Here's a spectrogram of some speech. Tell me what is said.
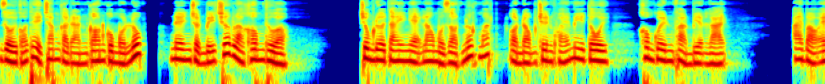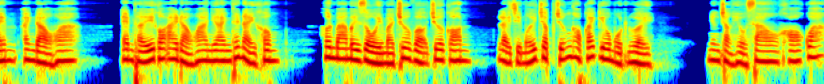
rồi có thể chăm cả đàn con cùng một lúc, Nên chuẩn bị trước là không thừa. Trung đưa tay nhẹ lau một giọt nước mắt Còn động trên khóe mi tôi, Không quên phản biện lại. Ai bảo em, anh đào hoa? Em thấy có ai đào hoa như anh thế này không? Hơn 30 rồi mà chưa vợ, chưa con, Lại chỉ mới chập chững học cách yêu một người. Nhưng chẳng hiểu sao khó quá.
